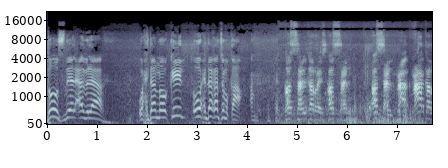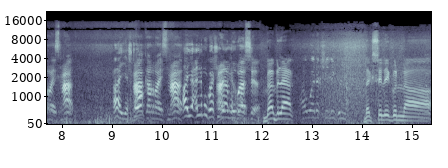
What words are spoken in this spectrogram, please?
دوز ديال أبلاغ. وحدة نوكيل وحده غتبقى. قص عليك الرئيس قص عليك. قص عليك. معاك معاك الرئيس معاك. ها هي شتو معاك الرئيس معاك. ها هي على المباشر على. المباشر بابلاغ هو داكشي اللي قلنا. داكشي اللي قلنا.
